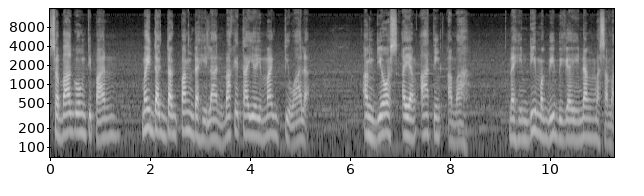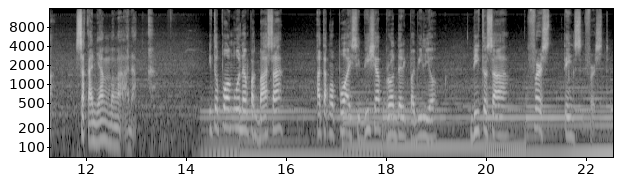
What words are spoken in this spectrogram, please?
Sa bagong tipan, may dagdag pang dahilan bakit tayo'y magtiwala. Ang Diyos ay ang ating Ama na hindi magbibigay ng masama sa kanyang mga anak. Ito po ang unang pagbasa at ako po ay si Bishop Broderick Pabilio dito sa First Things First.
